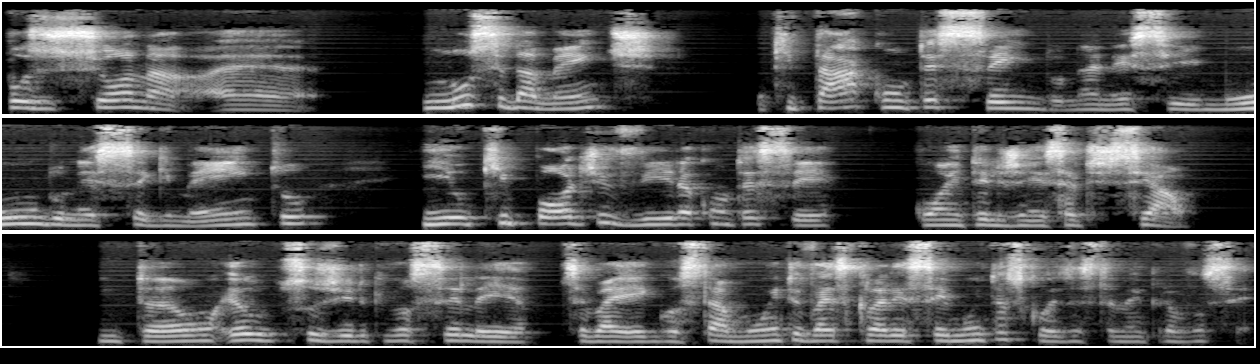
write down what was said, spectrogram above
posiciona é, lucidamente o que está acontecendo né, nesse mundo, nesse segmento e o que pode vir a acontecer com a inteligência artificial. Então, eu sugiro que você leia. Você vai gostar muito e vai esclarecer muitas coisas também para você.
